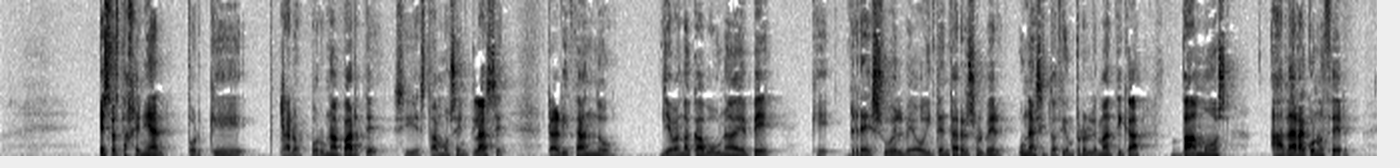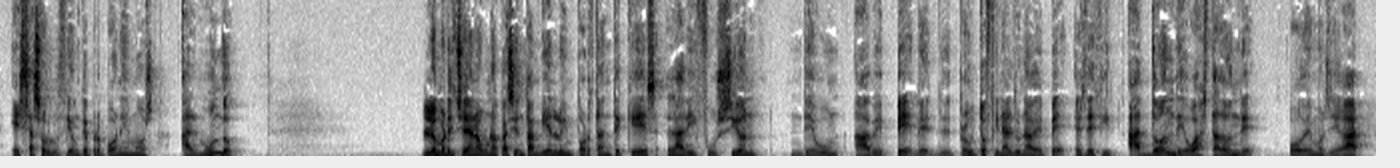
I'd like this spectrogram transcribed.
Esto está genial, porque, claro, por una parte, si estamos en clase realizando, llevando a cabo una ABP que resuelve o intenta resolver una situación problemática, vamos a dar a conocer esa solución que proponemos al mundo. Lo hemos dicho ya en alguna ocasión también lo importante que es la difusión de un ABP, del producto final de un ABP, es decir, a dónde o hasta dónde podemos llegar.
